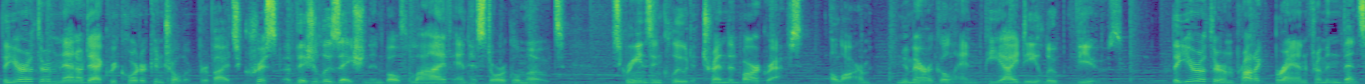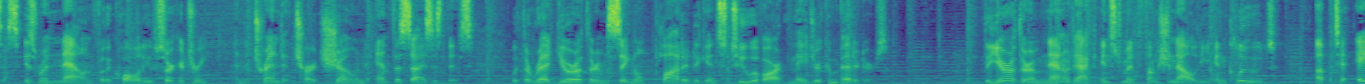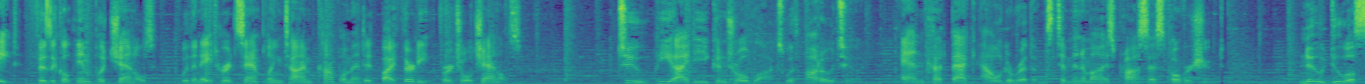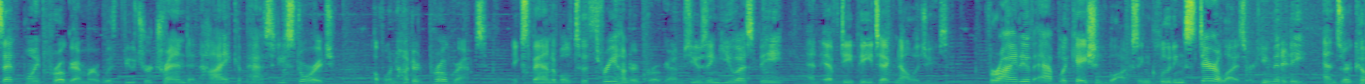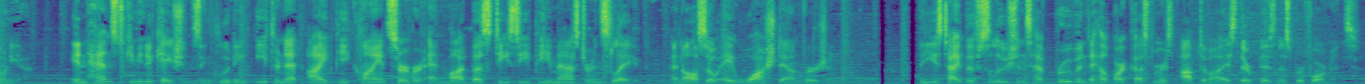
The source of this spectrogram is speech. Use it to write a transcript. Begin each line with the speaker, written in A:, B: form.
A: The Eurotherm NanoDAC recorder controller provides crisp visualization in both live and historical modes. Screens include trend and bar graphs, alarm, numerical, and PID loop views. The Eurotherm product brand from Invensys is renowned for the quality of circuitry, and the trend chart shown emphasizes this, with the red Eurotherm signal plotted against two of our major competitors. The Eurotherm NanoDAC instrument functionality includes up to 8 physical input channels with an 8 Hz sampling time complemented by 30 virtual channels, 2 PID control blocks with auto tune and cutback algorithms to minimize process overshoot, new dual set point programmer with future trend and high capacity storage of 100 programs, expandable to 300 programs using USB and FTP technologies. Variety of application blocks including sterilizer, humidity, and zirconia. Enhanced communications including Ethernet IP client server and Modbus TCP master and slave, and also a washdown version. These type of solutions have proven to help our customers optimize their business performance.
